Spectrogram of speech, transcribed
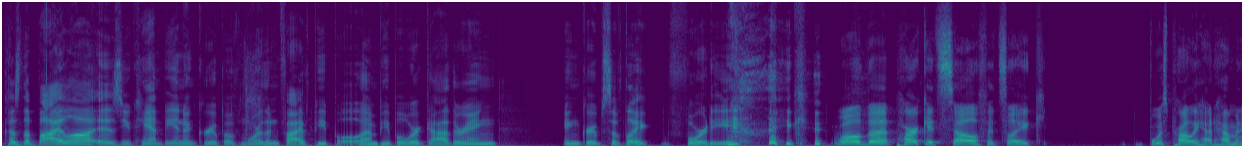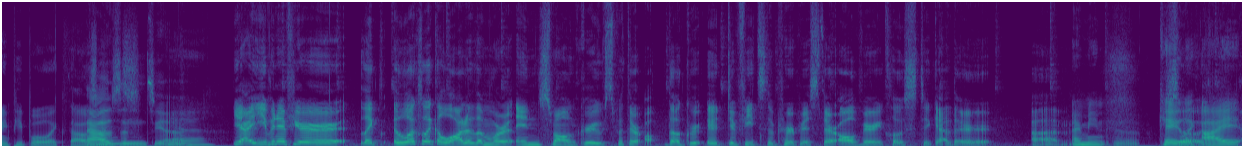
because the bylaw is you can't be in a group of more than five people, and people were gathering in groups of like forty. like, Well, the park itself, it's like was probably had how many people? Like thousands. thousands, yeah. Yeah. Yeah, even if you're like, it looks like a lot of them were in small groups, but they're all- the group. It defeats the purpose. They're all very close together. Um, I mean, Yeah. okay, So like I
